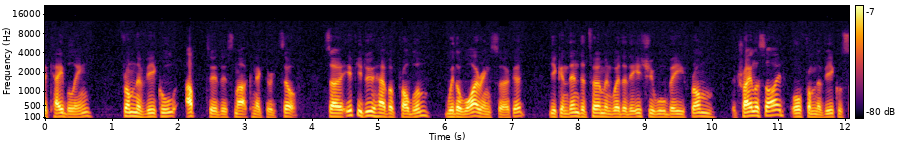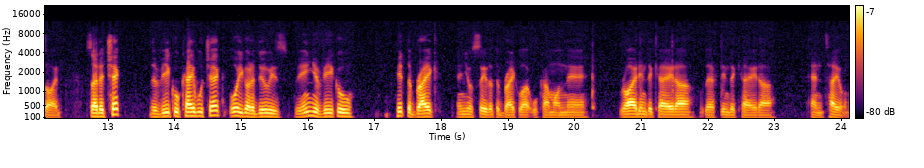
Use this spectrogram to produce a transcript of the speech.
the cabling from the vehicle up to the smart connector itself. So if you do have a problem with a wiring circuit, you can then determine whether the issue will be from the trailer side or from the vehicle side. So to check the vehicle cable check, all you got to do is be in your vehicle, hit the brake, and you'll see that the brake light will come on there. Right indicator, left indicator, and tail.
